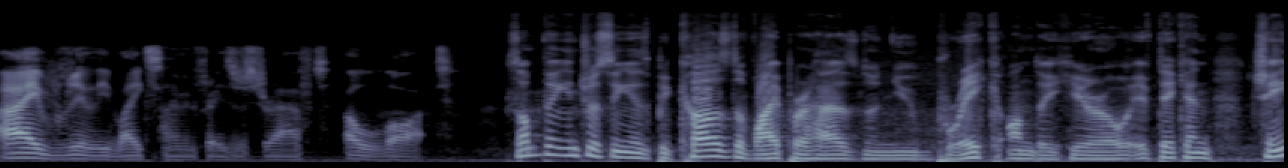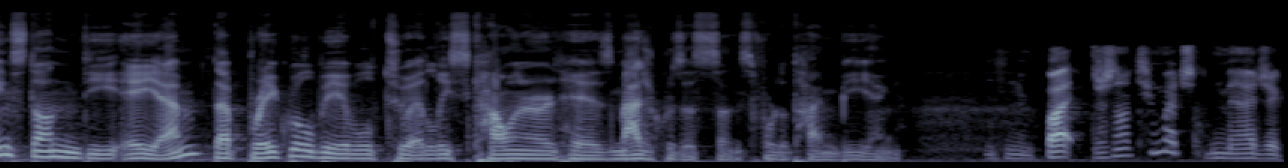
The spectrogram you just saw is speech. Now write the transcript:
I really like Simon Fraser's draft a lot. Something interesting is because the Viper has the new break on the hero, if they can chain stun the AM, that break will be able to at least counter his magic resistance for the time being. Mhm. But there's not too much magic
